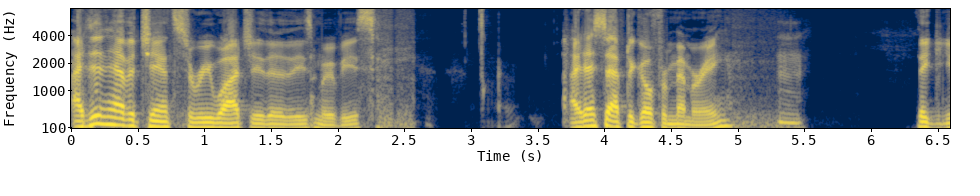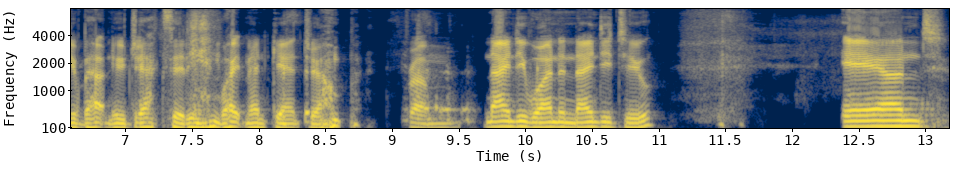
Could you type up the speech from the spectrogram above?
I didn't have a chance to rewatch either of these movies. I just have to go from memory, Hmm. thinking about New Jack City and White Men Can't Jump from '91 and '92, and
